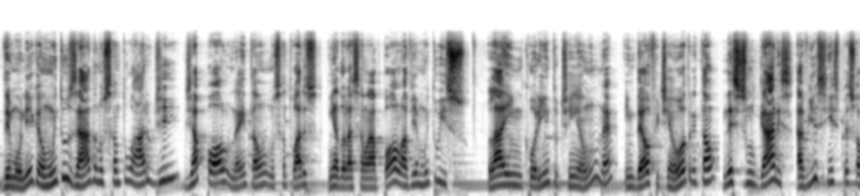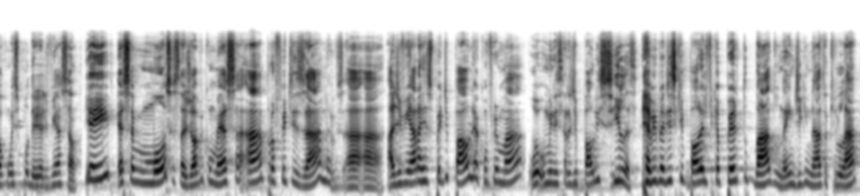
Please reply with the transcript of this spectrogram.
demoníaca muito usada no santuário de, de Apolo, né? Então, nos santuários em adoração a Apolo havia muito isso. Lá em Corinto tinha um, né? Em Delphi tinha outro. Então, nesses lugares havia sim esse pessoal com esse poder de adivinhação. E aí, essa moça, essa jovem, começa a profetizar, né? a, a, adivinhar a respeito de Paulo e a confirmar o, o, ministério de Paulo e Silas. E a Bíblia diz que Paulo ele fica perturbado, né? Indignado aquilo lá.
